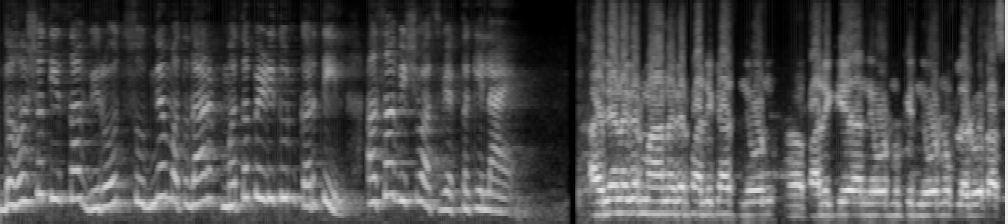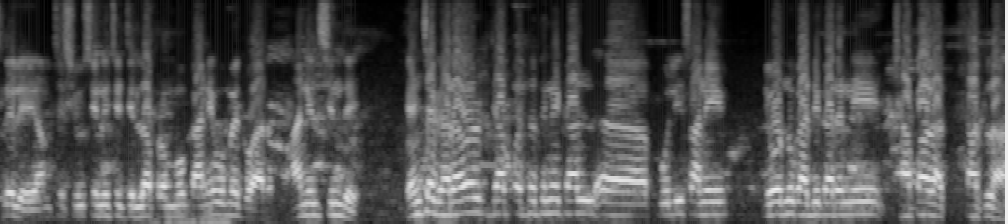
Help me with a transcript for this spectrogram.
दहशतीचा विरोध सुज्ञ मतदार मतपेढीतून करतील असा विश्वास व्यक्त केला आहे अहिल्यानगर महानगरपालिका निवडणूक अ, निवडणुकीत निवडणूक लढवत असलेले आमचे शिवसेनेचे जिल्हा प्रमुख आणि उमेदवार अनिल शिंदे यांच्या घरावर ज्या पद्धतीने काल पोलीस आणि निवडणूक अधिकाऱ्यांनी छापा घात- टाकला.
